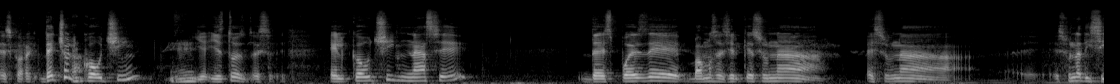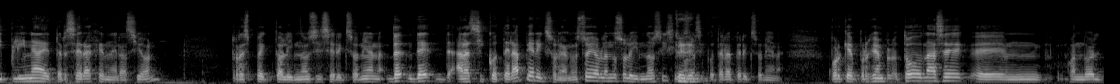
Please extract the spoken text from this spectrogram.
Es correcto. De hecho, el ah. coaching, y, esto es, el coaching nace después de, vamos a decir que es una, es una, es una disciplina de tercera generación respecto a la hipnosis ericksoniana, a la psicoterapia ericksoniana. No estoy hablando solo de hipnosis, sino de la psicoterapia ericksoniana. Porque, por ejemplo, todo nace cuando el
